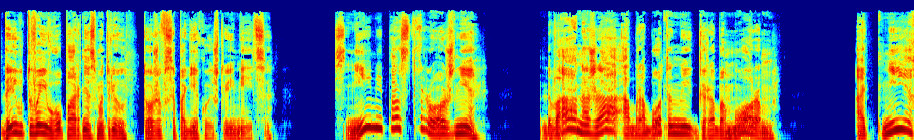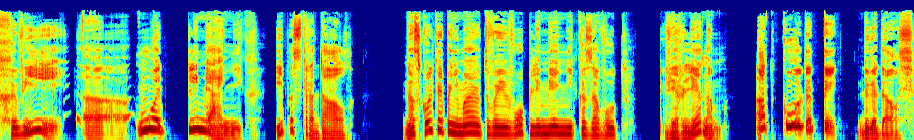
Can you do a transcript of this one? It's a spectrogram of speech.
Да и у твоего парня, смотрю, тоже в сапоге кое-что имеется. С ними поосторожнее. Два ножа, обработанные гробомором. От них Ви... Э, мой племянник и пострадал. Насколько я понимаю, твоего племянника зовут Верленом? Откуда ты? Догадался.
